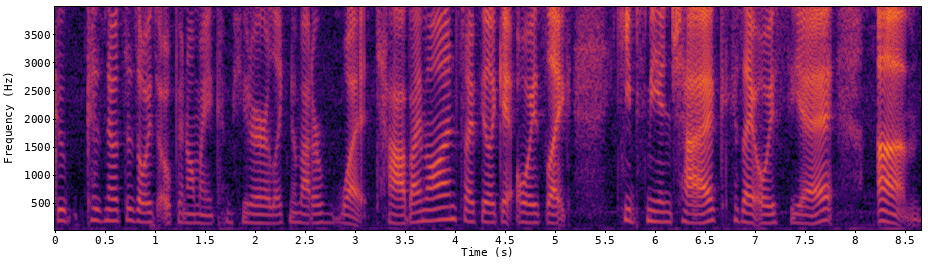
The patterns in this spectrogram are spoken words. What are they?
because notes is always open on my computer like no matter what tab i'm on so i feel like it always like keeps me in check because i always see it um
